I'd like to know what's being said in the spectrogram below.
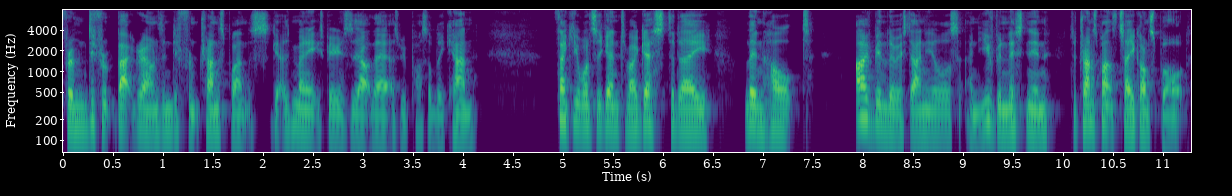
from different backgrounds and different transplants, get as many experiences out there as we possibly can. Thank you once again to my guest today, Lynn Holt. I've been Lewis Daniels, and you've been listening to Transplants Take on Sport.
